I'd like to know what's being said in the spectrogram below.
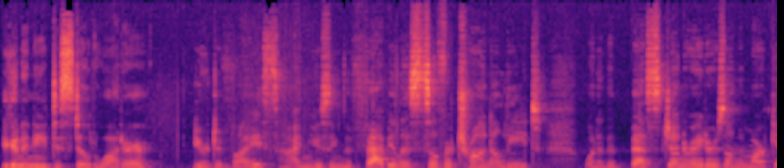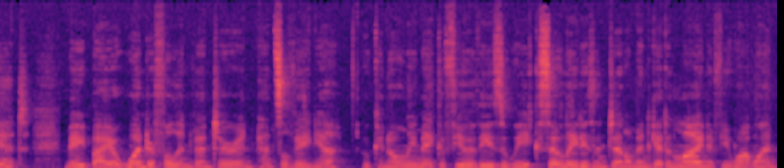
You're going to need distilled water, your device. I'm using the fabulous Silvertron Elite, one of the best generators on the market, made by a wonderful inventor in Pennsylvania who can only make a few of these a week. So ladies and gentlemen, get in line if you want one.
